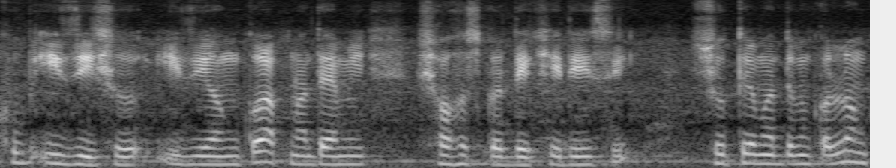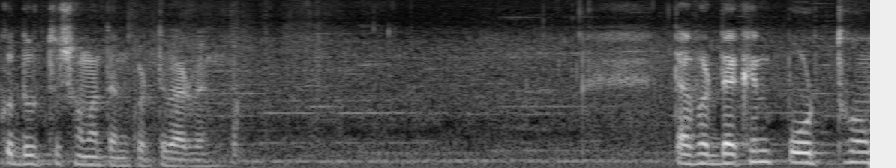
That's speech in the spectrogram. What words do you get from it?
খুব ইজি ইজি অঙ্ক, আপনাদের আমি সহজ করে দেখিয়ে দিয়েছি। সূত্রের মাধ্যমে করলে অঙ্ক দ্রুত সমাধান করতে পারবেন। তারপর দেখেন প্রথম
